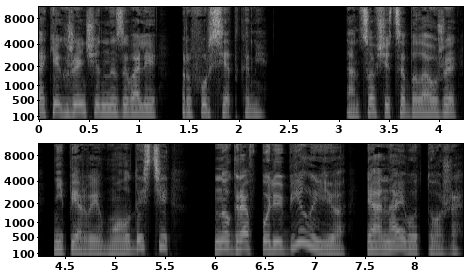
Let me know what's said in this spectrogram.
таких женщин называли профурсетками. Танцовщица была уже не первой молодости, но граф полюбил ее, и она его тоже.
